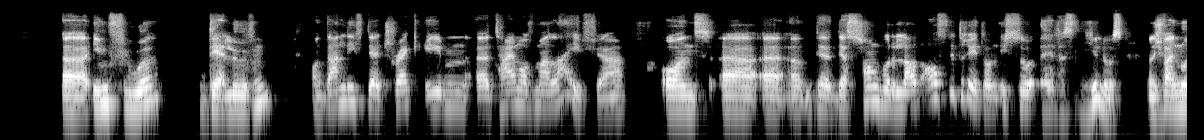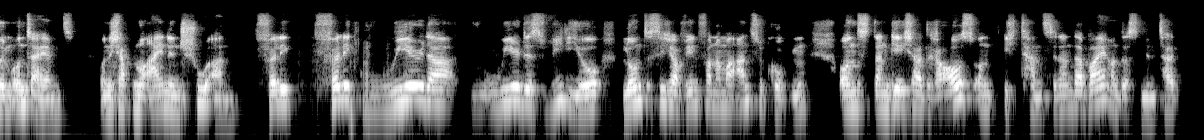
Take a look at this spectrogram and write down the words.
äh, im Flur der Löwen. Und dann lief der Track eben äh, Time of My Life, ja. Und äh, äh, der, der Song wurde laut aufgedreht und ich so, ey, was ist denn hier los? Und ich war nur im Unterhemd und ich habe nur einen Schuh an. Völlig, völlig weirder, weirdes Video. Lohnt es sich auf jeden Fall nochmal anzugucken. Und dann gehe ich halt raus und ich tanze dann dabei und das nimmt halt,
